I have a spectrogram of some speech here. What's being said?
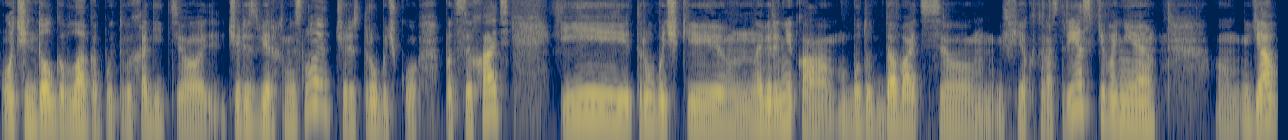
Очень долго влага будет выходить через верхний слой, через трубочку подсыхать. И трубочки наверняка будут давать эффект растрескивания. Я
